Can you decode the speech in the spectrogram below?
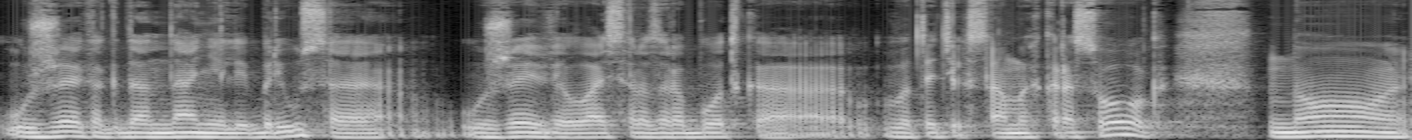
уже когда наняли Брюса, уже велась разработка вот этих самых кроссовок, но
